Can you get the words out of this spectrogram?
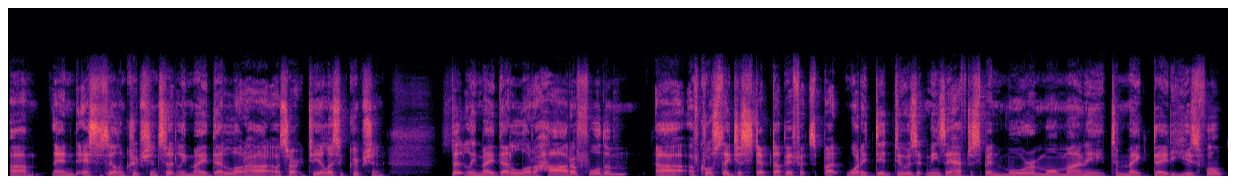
Um, and SSL encryption certainly made that a lot harder. Oh, sorry, TLS encryption certainly made that a lot harder for them. Uh, of course, they just stepped up efforts. But what it did do is it means they have to spend more and more money to make data useful.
